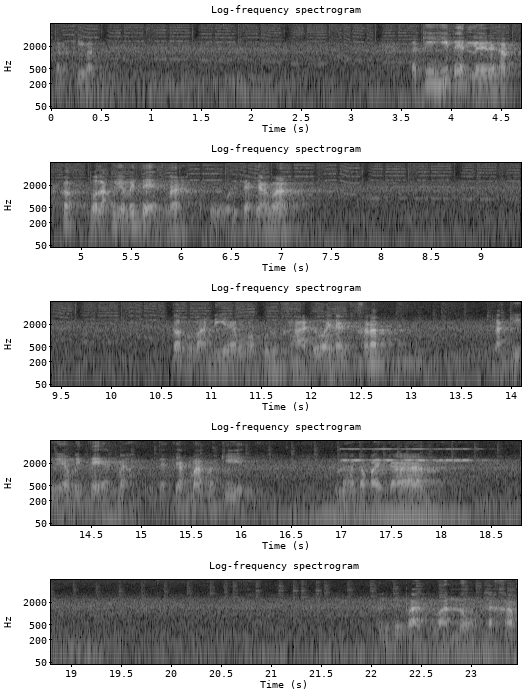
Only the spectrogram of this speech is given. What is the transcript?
แต่ลักกี้ก่อนลักกี้ยี่สิบเอ็ดเลยนะครับ ก็ตัวรักก็ยังไม่แตกนะโอ้โหวันนี่แตกยากมาก ก็ประมาณนี้นะขอบคุณลูกค้าด้วยนะครับลักกี้ก็ยังไม่แตกนะโอ้แตกยากมากลักกี้ดูรหัสต่อไปกันอันนี้คือปัดวันนกนะครับ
